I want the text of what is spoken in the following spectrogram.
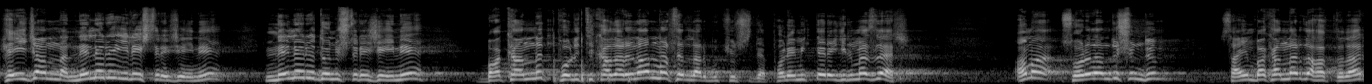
heyecanla neleri iyileştireceğini, neleri dönüştüreceğini bakanlık politikalarını anlatırlar bu kürsüde. Polemiklere girmezler. Ama sonradan düşündüm. Sayın bakanlar da haklılar.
